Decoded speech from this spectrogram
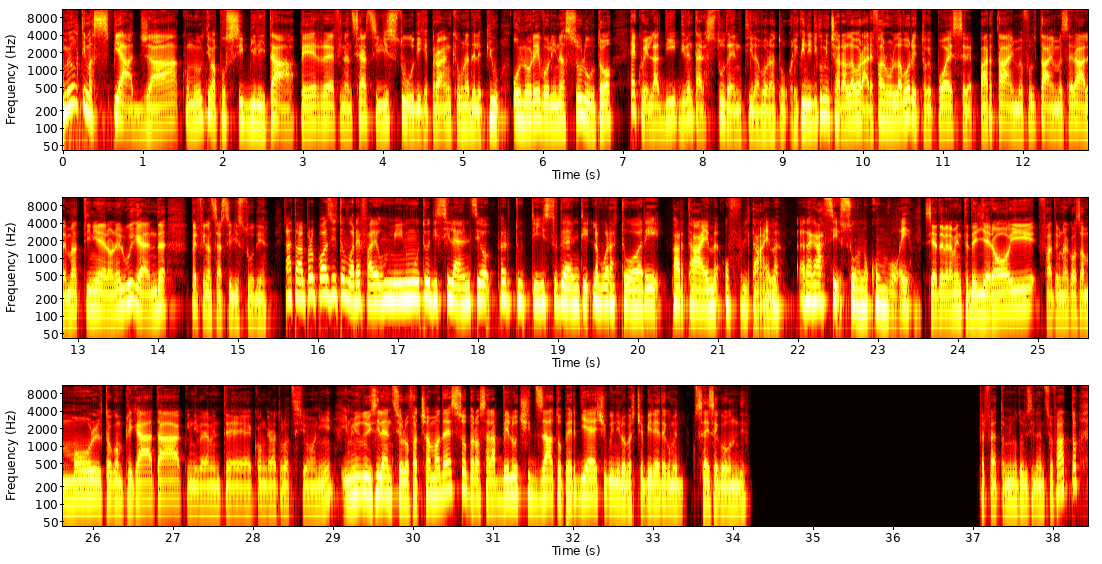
Come ultima spiaggia, come ultima possibilità per finanziarsi gli studi, che però è anche una delle più onorevoli in assoluto, è quella di diventare studenti lavoratori, quindi di cominciare a lavorare, fare un lavoretto che può essere part-time, full-time, serale, mattiniero nel weekend per finanziarsi gli studi. A tal proposito vorrei fare un minuto di silenzio per tutti gli studenti lavoratori part-time o full-time ragazzi sono con voi. Siete veramente degli eroi, fate una cosa molto complicata, quindi veramente congratulazioni. Il minuto di silenzio lo facciamo adesso, però sarà velocizzato per 10, quindi lo percepirete come 6 secondi. Perfetto, minuto di silenzio fatto.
